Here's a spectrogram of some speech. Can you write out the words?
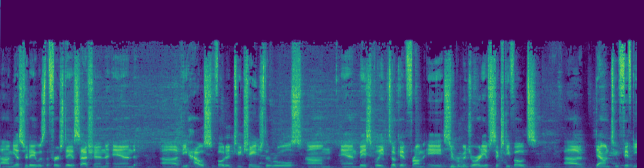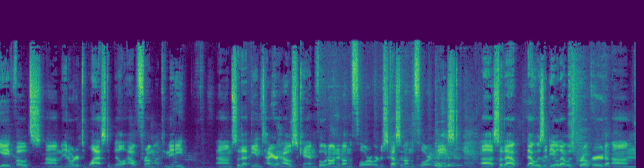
Um, yesterday was the first day of session, and uh, the House voted to change the rules um, and basically took it from a supermajority of 60 votes uh, down to 58 votes um, in order to blast a bill out from a committee um, so that the entire House can vote on it on the floor or discuss it on the floor at least. Uh, so that that was a deal that was brokered, um,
